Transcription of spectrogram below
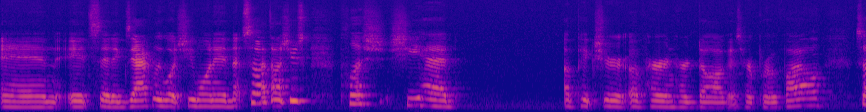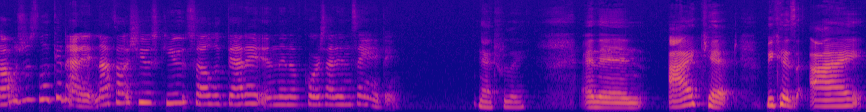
and it said exactly what she wanted. So I thought she was. Plus, she had a picture of her and her dog as her profile. So I was just looking at it, and I thought she was cute. So I looked at it, and then of course I didn't say anything. naturally. And then I kept because I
